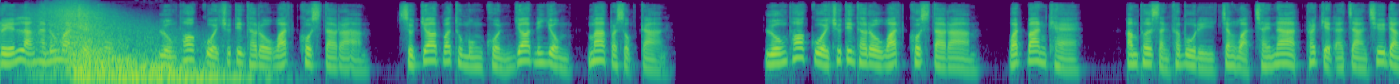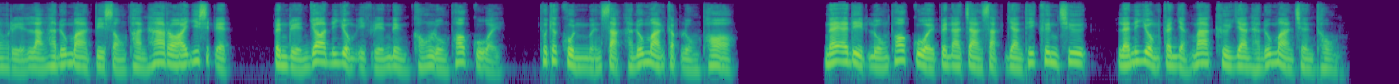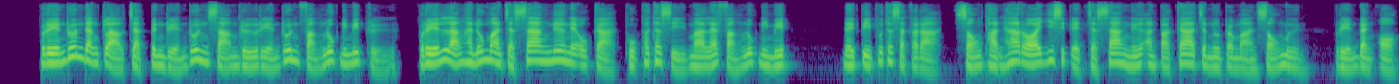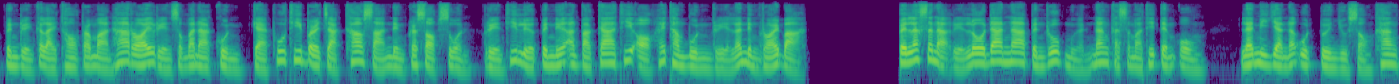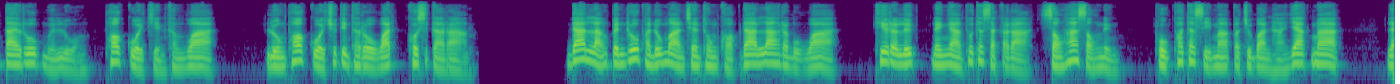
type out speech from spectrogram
เหรียญหลังหนุมานเชิญธงหลวงพ่อกวยชุตินทโรวัดโคสตาราม สุดยอดวัตถุมงคลยอดนิยมมากประสบการณ์ หลวงพ่อกวยชุตินทโรวัดโคสตาราม วัดบ้านแคอำเภอสันคบุรี จังหวัดชัยนาทพระเกียรติอาจารย์ชื่อดังเหรียญหลังหนุมานปี 2521 เป็นเหรียญยอดนิยมอีกเหรียญหนึ่งของหลวงพ่อกวย พุทธคุณเหมือนสักหนุมานกับหลวงพ่อ ในอดีตหลวงพ่อกวยเป็นอาจารย์สักยันที่ขึ้นชื่อ และนิยมกันอย่างมากคือยันหนุมานเชิญธง เหรียญรุ่นดังกล่าวจัดเป็นเหรียญรุ่น 3 หรือเหรียญรุ่นฝังลูกนิมิตหรือ เหรียญหลังหนุมานจัดสร้างเนื่องในโอกาสผูกพัทธสีมาและฝังลูกนิมิต ในปีพุทธศักราช 2521 จัดสร้างเนื้ออันปาก้าจำนวนประมาณ 20,000 เหรียญแบ่งออกเป็นเหรียญกระไหลทองประมาณ 500 เหรียญสมนาคุณ แก่ผู้ที่บริจาคข้าวสารหนึ่งกระสอบส่วน เหรียญที่เหลือเป็นเนื้ออันปาก้าที่ออกให้ทำบุญเหรียญละ 100 บาท เป็นลักษณะเหรียญโลด้านหน้าเป็นรูปเหมือนนั่งขัดสมาธิเต็มองค์ และมียันนอุดปืนอยู่สองข้างใต้รูปเหมือนหลวง พ่อกวยเขียนคำว่า หลวงพ่อกวยชุตินทโรวัดโคสิตาราม ด้านหลังเป็นรูปหนุมานเชิญธงขอบด้านล่างระบุว่า ที่ระลึกในงานพุทธศักราช 2521 ผูกพัทธสีมาปัจจุบันหายากมาก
